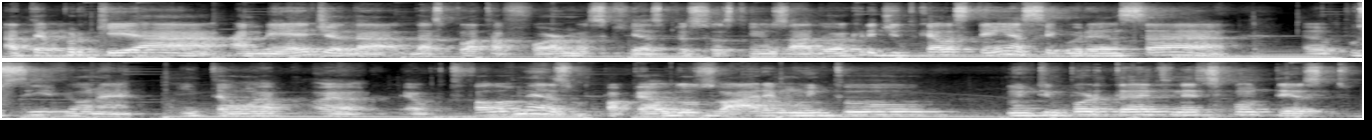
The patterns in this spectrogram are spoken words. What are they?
até porque a, a média da, das plataformas que as pessoas têm usado, eu acredito que elas têm a segurança é, possível, né? Então é, é, é o que tu falou mesmo, o papel do usuário é muito, muito importante nesse contexto.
